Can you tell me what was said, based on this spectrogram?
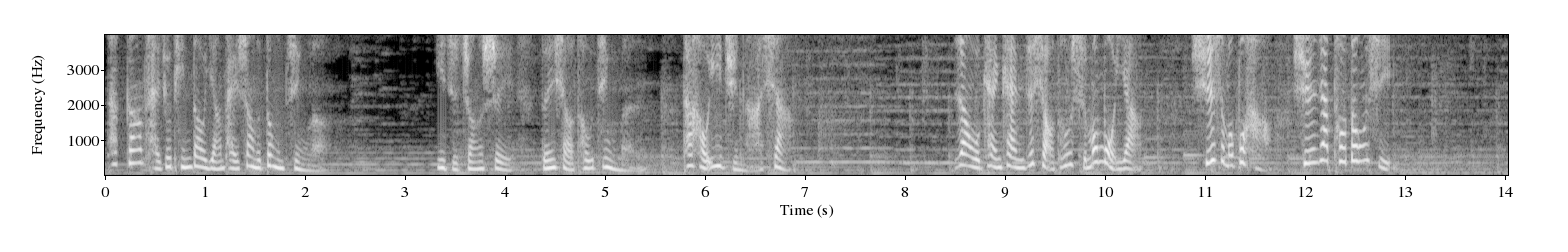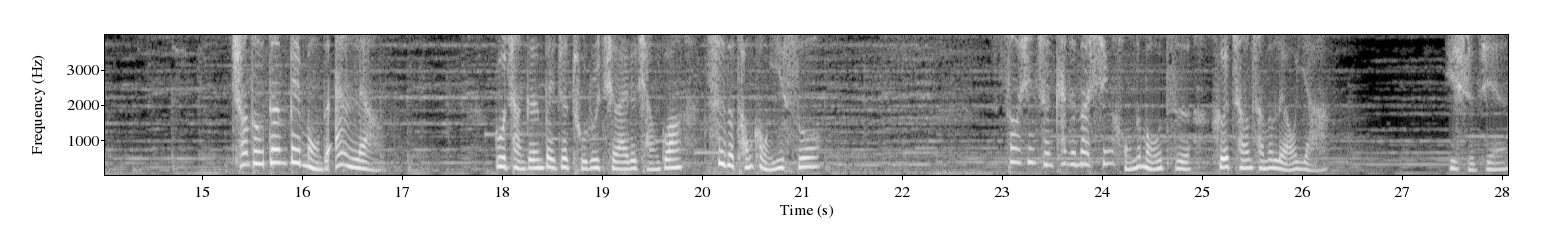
他刚才就听到阳台上的动静了，一直装睡，等小偷进门，他好一举拿下。让我看看你这小偷什么模样，学什么不好，学人家偷东西。床头灯被猛地按亮，顾长根被这突如其来的强光刺得瞳孔一缩。宋星辰看着那猩红的眸子和长长的獠牙。一时间，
